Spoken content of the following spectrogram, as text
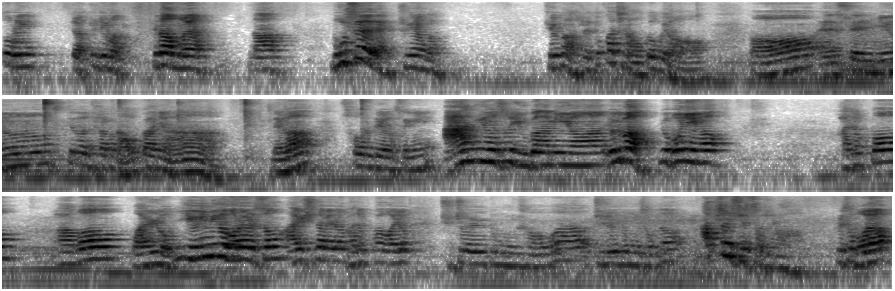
sorry 자 주지마 그 다음 뭐야 나 못 써야 돼 중요한 건 뒤에가 나중에 똑같이 나올 거고요 a SNU student라고 나올 거 아니야 내가 서울대 학생이 아니어서 유감이야. 여기 봐. 이거 뭐니 이거? 가족법, 과거, 완료. 이 의미가 뭐라 그랬어? 아이시다메는 가족법 완료. 주절 동사와 주절 동사보다 앞선 시에 써줘라. 그래서 뭐야?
